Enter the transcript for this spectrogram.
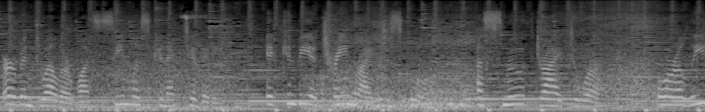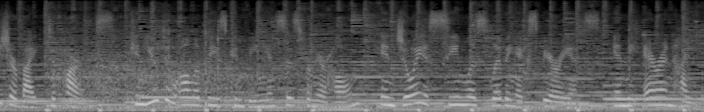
The urban dweller wants seamless connectivity. It can be a train ride to school, a smooth drive to work, or a leisure bike to parks. Can you do all of these conveniences from your home? Enjoy a seamless living experience in the Erin Heights.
